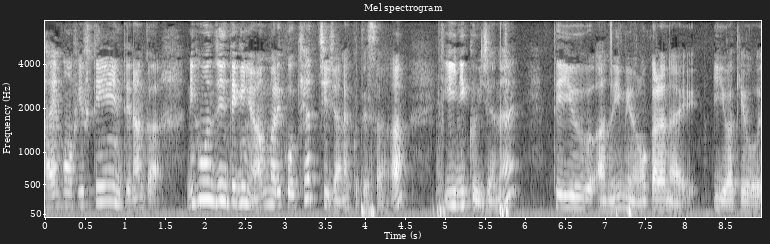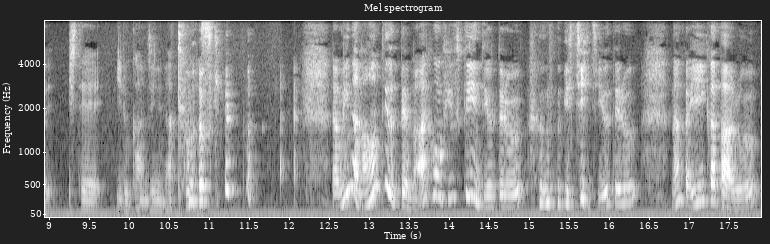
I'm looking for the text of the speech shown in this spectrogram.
iPhone15 ってなんか日本人的にはあんまりこうキャッチーじゃなくてさ言いにくいじゃない？っていうあの意味のわからない言い訳をしている感じになってますけど。だみんななんて言ってんの？iPhone15 って言ってる？いちいち言ってる？なんか言い方ある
